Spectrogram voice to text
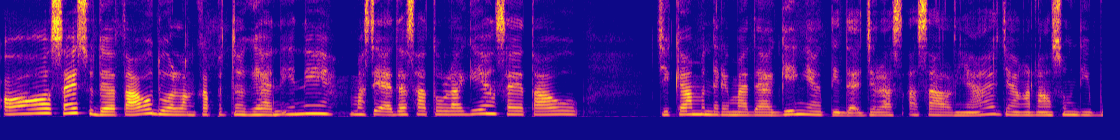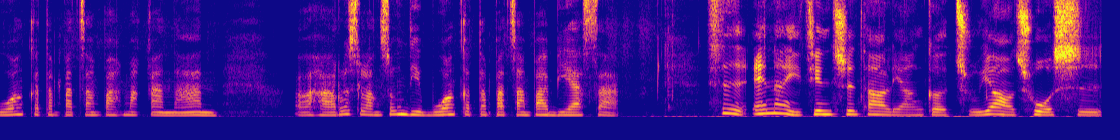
Oh, saya sudah tahu dua langkah pencegahan ini. Masih ada satu lagi yang saya tahu. Jika menerima daging yang tidak jelas asalnya, jangan langsung dibuang ke tempat sampah makanan. Eh, harus langsung dibuang ke tempat sampah biasa. 是 Anna 已经知道两个主要措施，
